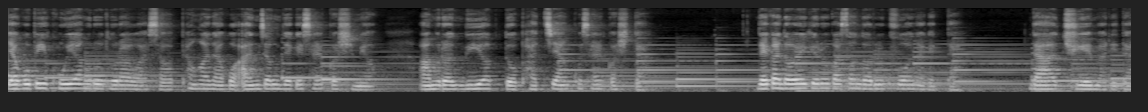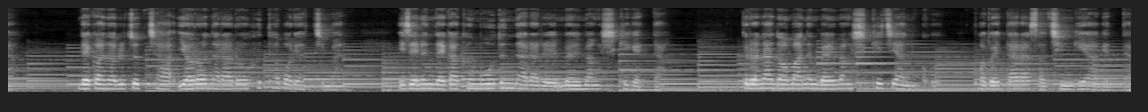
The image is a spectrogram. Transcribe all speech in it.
야곱이 고향으로 돌아와서 평안하고 안정되게 살 것이며 아무런 위협도 받지 않고 살 것이다. 내가 너에게로 가서 너를 구원하겠다. 나 주의 말이다. 내가 너를 쫓아 여러 나라로 흩어버렸지만 이제는 내가 그 모든 나라를 멸망시키겠다. 그러나 너만은 멸망시키지 않고 법에 따라서 징계하겠다.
